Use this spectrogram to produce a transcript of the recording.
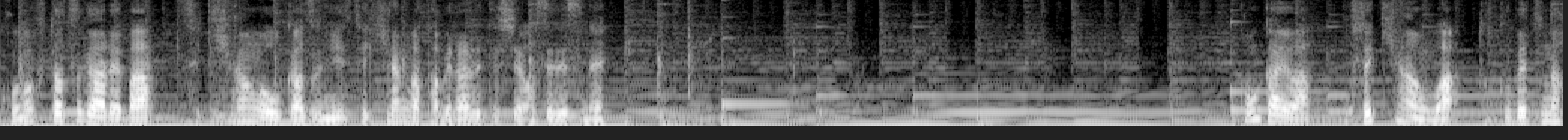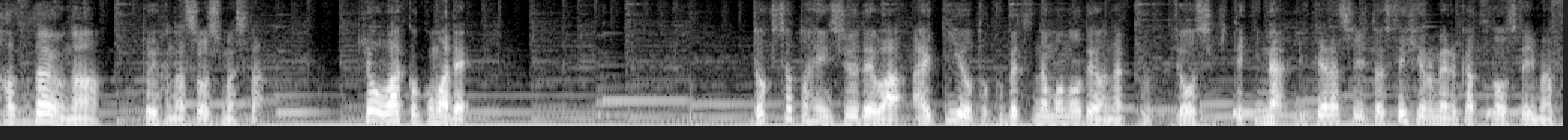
この2つがあれば赤飯を置かずに赤飯が食べられて幸せですね。今回はお赤飯は特別なはずだよなという話をしました。今日はここまで。読書と編集では IT を特別なものではなく常識的なリテラシーとして広める活動をしています。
